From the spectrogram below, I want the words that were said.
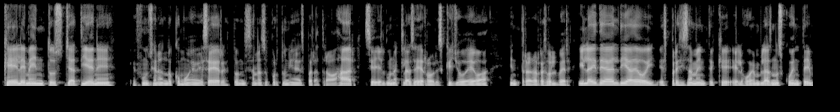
qué elementos ya tiene eh, funcionando como debe ser, dónde están las oportunidades para trabajar, si hay alguna clase de errores que yo deba entrar a resolver. Y la idea del día de hoy es precisamente que el joven Blas nos cuente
